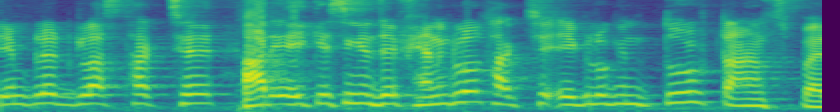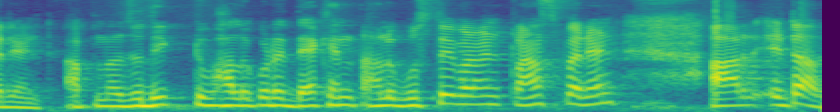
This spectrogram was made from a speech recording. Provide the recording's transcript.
টেমপ্লেট গ্লাস থাকছে আর এই কেসিংয়ের যে ফ্যানগুলো থাকছে, এগুলো কিন্তু ট্রান্সপারেন্ট আপনারা যদি একটু ভালো করে দেখেন, তাহলে বুঝতেই পারবেন ট্রান্সপারেন্ট আর এটার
